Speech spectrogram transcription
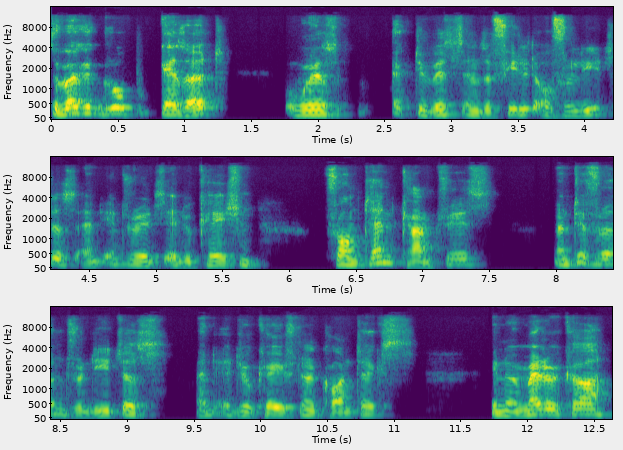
The working group gathered with activists in the field of religious and interreligious education from 10 countries and different religious and educational contexts in America,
